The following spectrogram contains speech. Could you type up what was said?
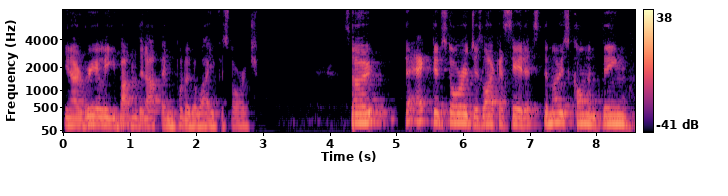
you know, really buttoned it up and put it away for storage. So the active storage is, like I said, it's the most common thing.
